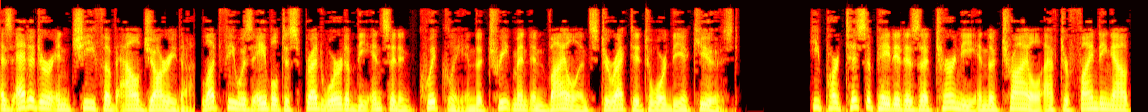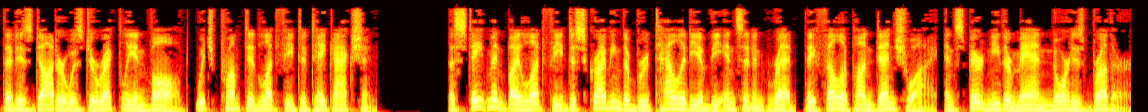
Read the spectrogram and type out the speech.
As editor-in-chief of Al Jarida, Lutfi was able to spread word of the incident quickly and the treatment and violence directed toward the accused. He participated as attorney in the trial after finding out that his daughter was directly involved, which prompted Lutfi to take action. A statement by Lutfi describing the brutality of the incident read, They fell upon Denshawai, and spared neither man nor his brother.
